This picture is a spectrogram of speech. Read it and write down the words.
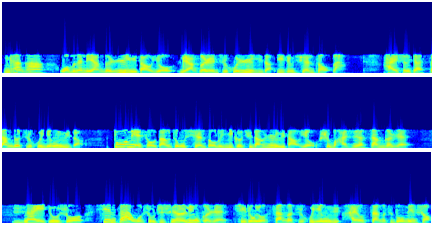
你看看啊，我们的两个日语导游，两个人只会日语的已经选走了，还剩下三个只会英语的。多面手当中选走了一个去当日语导游，是不是还剩下三个人？嗯那也就是说，现在我是不是只剩下了六个人？其中有三个只会英语，还有三个是多面手，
